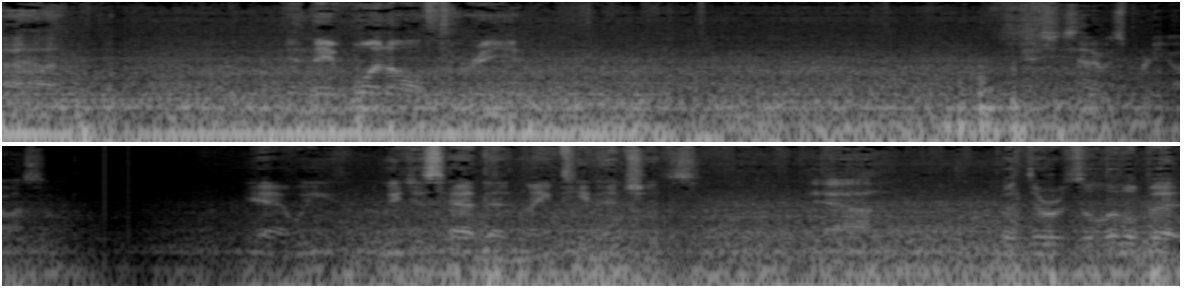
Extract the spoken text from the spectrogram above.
Uh, and they won all three. yeah, she said it was pretty awesome. Yeah, we we just had that 19 inches, Yeah. but there was a little bit.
